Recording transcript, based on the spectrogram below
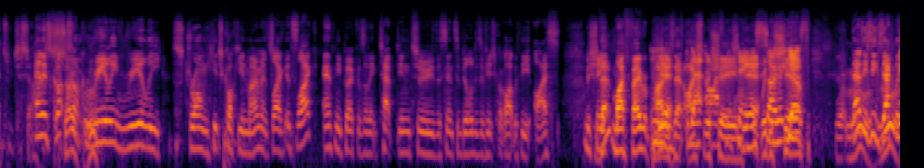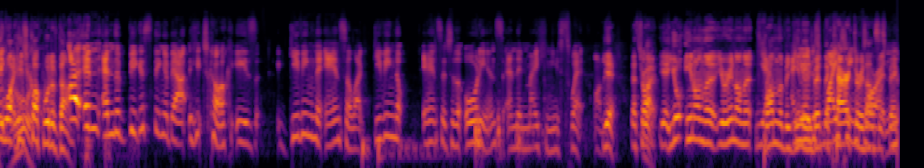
it's just and oh, it's got so some good. really, really strong Hitchcockian moments. Like it's like Anthony Perkins, I think, tapped into the sensibilities of Hitchcock, like with the ice machine. That, my favorite part Yeah. is that ice That ice machine, machine Yeah. with so the good. sheriff. Yes. that is Mm, exactly mm, what mm. Hitchcock would have done. Oh, and and the biggest thing about Hitchcock is giving the answer, like giving the answer to the audience, and then making you sweat on yeah, it. Yeah, that's right. Yeah. you're in on the you're in on it Yeah. from the beginning, but the character is for it, unsuspecting. and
